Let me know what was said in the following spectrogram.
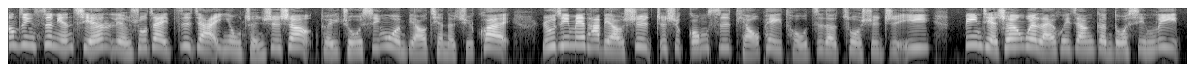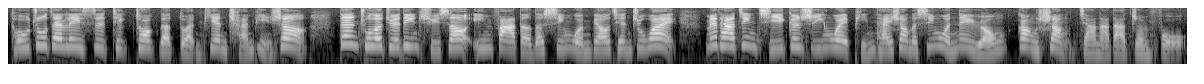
将近四年前，脸书在自家应用程式上推出新闻标签的区块，如今 Meta 表示，这是公司调配投资的措施之一。并且称未来会将更多心力投注在类似 TikTok 的短片产品上。但除了决定取消英法德的新闻标签之外，Meta 近期更是因为平台上的新闻内容杠上加拿大政府。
